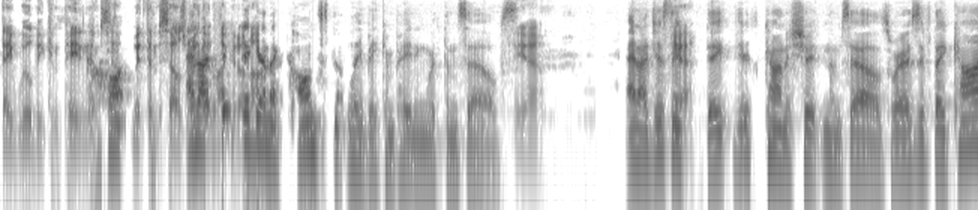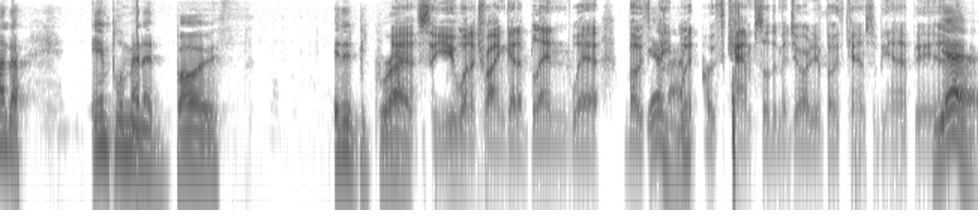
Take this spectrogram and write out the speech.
they will be competing Con- with themselves, and i they think like it they're going to constantly be competing with themselves Yeah, And I just think Yeah. they just kind of shooting themselves. Whereas if they kind of implemented both, it'd be great. yeah. So you want to try and get a blend where both Yeah, people, where both camps or the majority of both camps will be happy. Yeah. Yeah,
